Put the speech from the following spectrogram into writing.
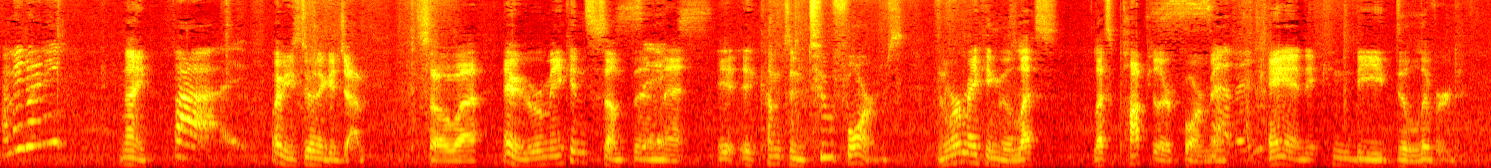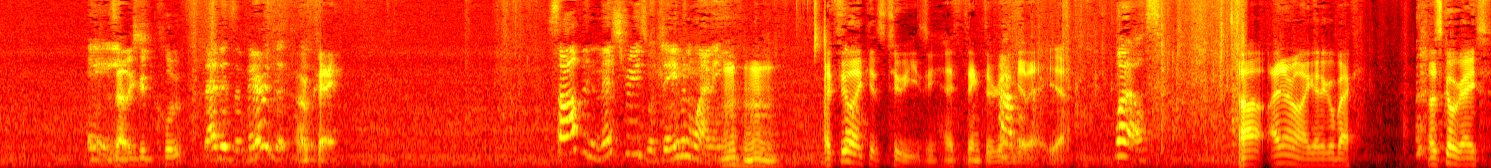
How many do I need? Nine. Five. Well, he's doing a good job. So, uh, anyway, we're making something that it, it comes in two forms, and we're making the less less popular form, and, Seven. and it can be delivered. Eight. Is that a good clue? That is a very good. clue. Okay. Solving mysteries with Dave and Wemi. Mm-hmm. I feel like it's too easy. I think they're gonna get it. Yeah. What else? Uh, I don't know. I gotta go back. Let's go, guys.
